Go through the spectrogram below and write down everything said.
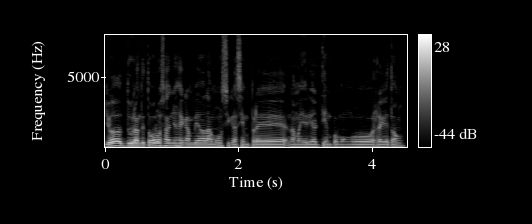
yo durante todos los años he cambiado la música, siempre, la mayoría del tiempo pongo reggaetón,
